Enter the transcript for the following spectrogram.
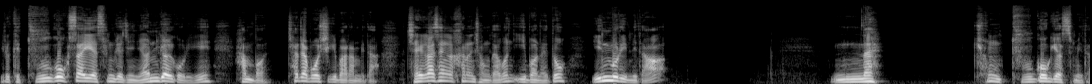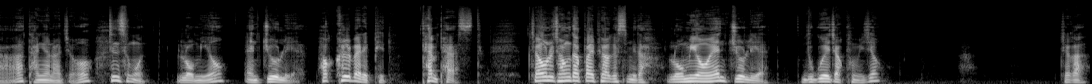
이렇게 두 곡 사이에 숨겨진 연결고리 한번 찾아보시기 바랍니다. 제가 생각하는 정답은 이번에도 인물입니다. 네. 총 두 곡이었습니다. 당연하죠. 신승훈, Romeo and Juliet, 허클베리핀, Tempest. 자, 오늘 정답 발표하겠습니다. Romeo and Juliet. 누구의 작품이죠? 제가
